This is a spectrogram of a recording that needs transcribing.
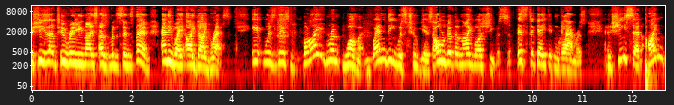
she's had two really nice husbands since then. Anyway, I digress. It was this vibrant woman. Wendy was two years older than I was. She was sophisticated and glamorous. And she said, I'm,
